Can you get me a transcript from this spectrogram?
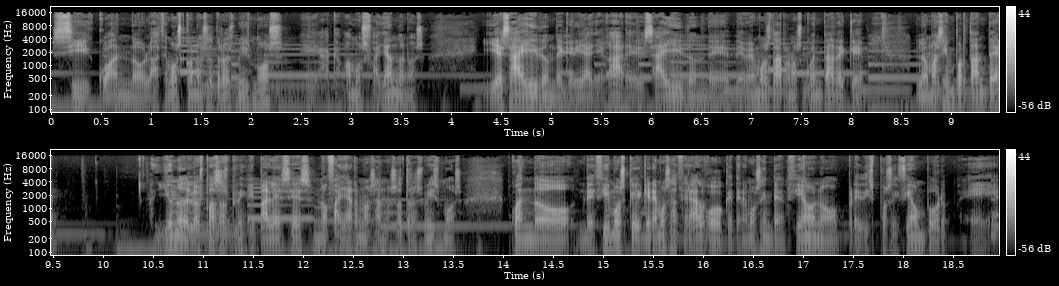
si cuando lo hacemos con nosotros mismos eh, acabamos fallándonos? Y es ahí donde quería llegar, es ahí donde debemos darnos cuenta de que lo más importante y uno de los pasos principales es no fallarnos a nosotros mismos. Cuando decimos que queremos hacer algo, que tenemos intención o predisposición por eh,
